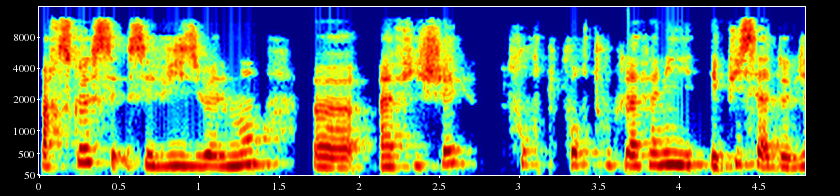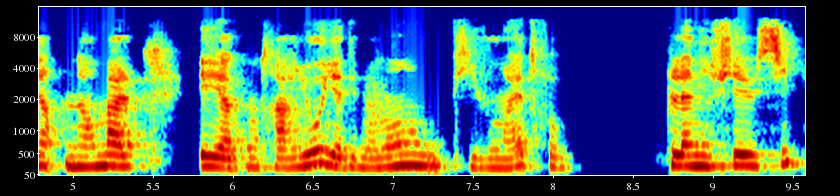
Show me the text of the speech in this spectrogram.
Parce que c'est visuellement euh, affiché pour toute la famille. Et puis ça devient normal. Et à contrario il y a des moments qui vont être planifiés aussi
